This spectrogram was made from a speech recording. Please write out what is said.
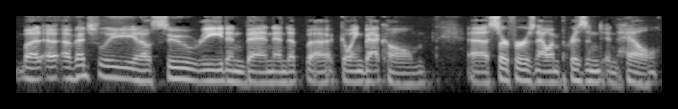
But uh, eventually, you know, Sue, Reed, and Ben end up uh, going back home. Uh, Surfer is now imprisoned in hell,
